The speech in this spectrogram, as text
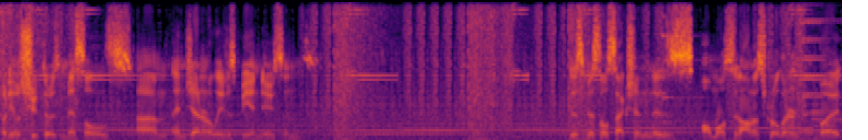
but he'll shoot those missiles um, and generally just be a nuisance. This missile section is almost an auto-scroller, but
